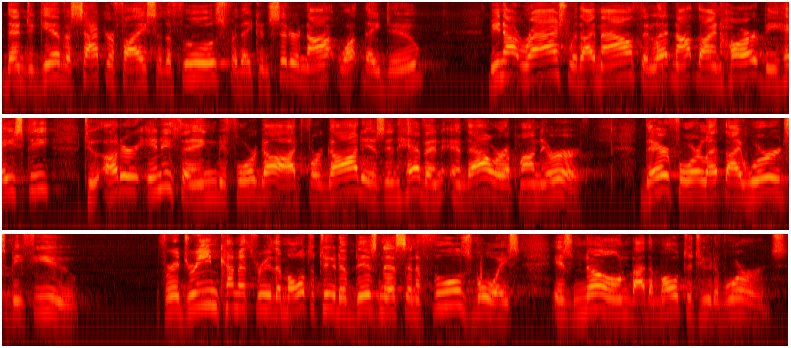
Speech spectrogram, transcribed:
than to give a sacrifice of the fools, for they consider not what they do. Be not rash with thy mouth, and let not thine heart be hasty to utter anything before God, for God is in heaven, and thou art upon the earth. Therefore, let thy words be few. For a dream cometh through the multitude of business, and a fool's voice is known by the multitude of words.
